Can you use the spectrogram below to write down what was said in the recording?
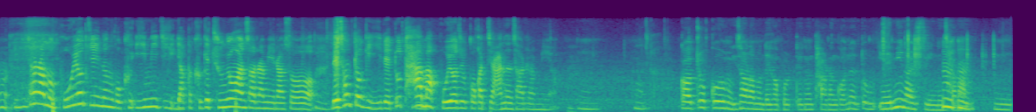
어, 이 사람은 보여지는 거 그 이미지 음. 약간 그게 중요한 사람이라서 음. 내 성격이 이래도 다 음. 막 보여줄 것 같지 않은 사람이야. 음. 음. 그러니까 조금 이 사람은 내가 볼 때는 다른 거는 좀 예민할 수 있는 응, 사람. 응. 음,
